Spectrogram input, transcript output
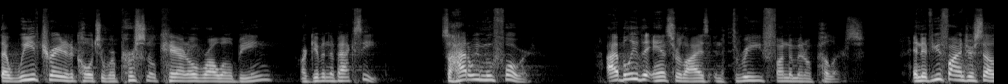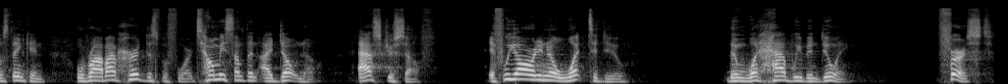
that we've created a culture where personal care and overall well being are given the back seat. So, how do we move forward? I believe the answer lies in three fundamental pillars. And if you find yourselves thinking, well, Rob, I've heard this before, tell me something I don't know, ask yourself, if we already know what to do, then what have we been doing? First,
